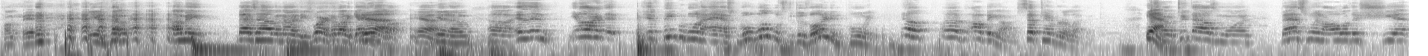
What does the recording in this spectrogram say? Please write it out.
punk bitch. you know? I mean, that's how the 90s were. Nobody gave Yeah, a fuck. yeah. You know? Uh, and then, you know, I, if people want to ask, well, what was the dividing point? You know, uh, I'll be honest, September 11th. yeah. You know, 2001, that's when all of this shit,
